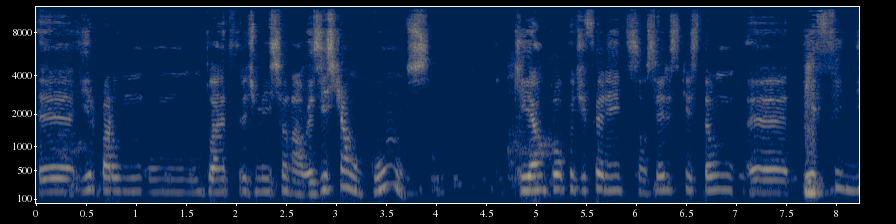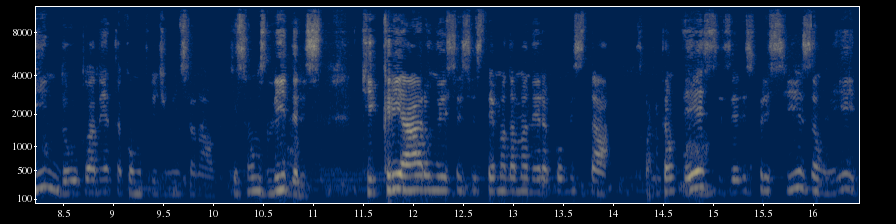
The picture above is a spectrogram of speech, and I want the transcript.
é, ir para um, um, um planeta tridimensional. Existem alguns que é um pouco diferente. São seres que estão é, definindo o planeta como tridimensional, que são os líderes que criaram esse sistema da maneira como está. Então, esses, eles precisam ir,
